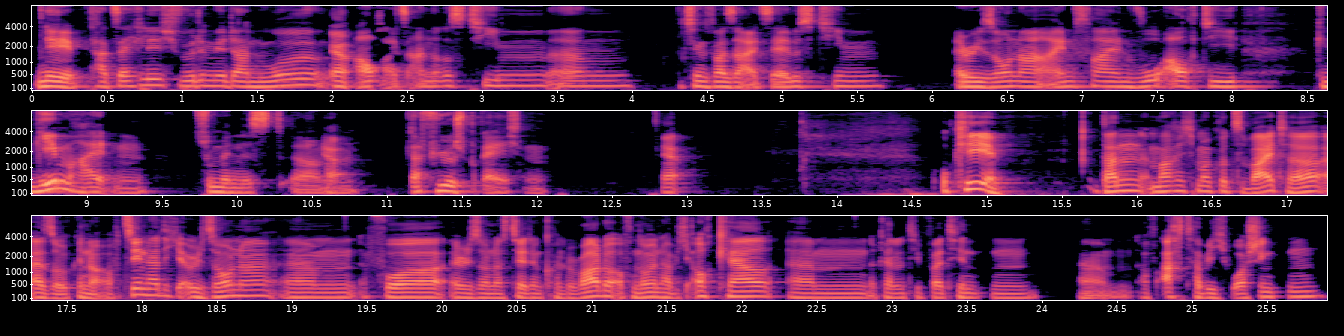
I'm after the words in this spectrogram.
nee, tatsächlich würde mir da nur ja. auch als anderes Team, ähm, beziehungsweise als selbes Team Arizona einfallen, wo auch die Gegebenheiten zumindest ähm, ja. dafür sprechen. Ja. Okay, dann mache ich mal kurz weiter. Also, genau, auf 10 hatte ich Arizona, ähm, vor Arizona State und Colorado. Auf 9 habe ich auch Cal, ähm, relativ weit hinten. Ähm, auf 8 habe ich Washington.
